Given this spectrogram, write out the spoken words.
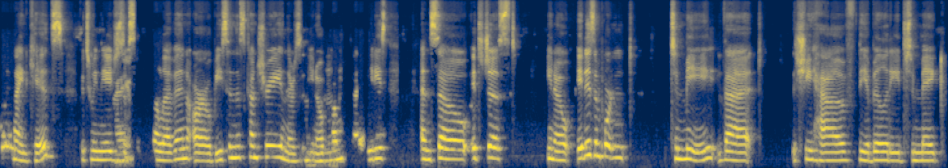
one in nine kids between the ages right. of 6 and 11 are obese in this country, and there's, you know, mm-hmm. diabetes. And so it's just, you know, it is important to me that she have the ability to make,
